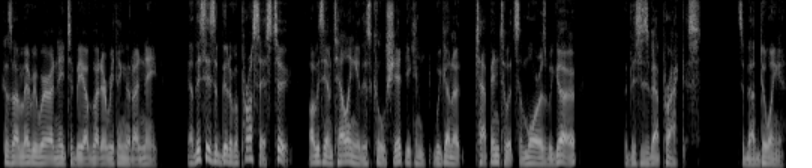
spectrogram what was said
because I'm everywhere I need to be. I've got everything that I need. Now, this is a bit of a process too. Obviously, I'm telling you this cool shit. You can, we're going to tap into it some more as we go, but this is about practice. It's about doing it.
